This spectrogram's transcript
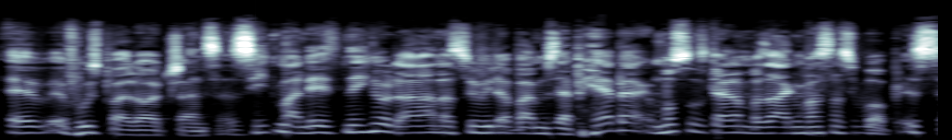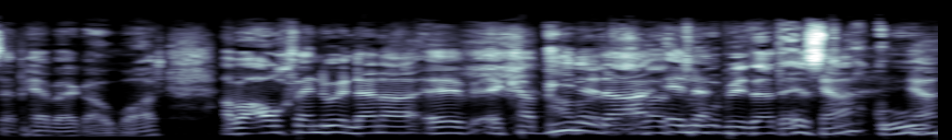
äh, Fußball Deutschlands. Das sieht man jetzt nicht nur daran, dass du wieder beim Sepp Herberg, musst uns gerne mal sagen, was das überhaupt ist, Sepp Herberger Award, aber auch wenn du in deiner äh, äh, Kabine aber, da aber Tobi, das ist Ja? doch gut, Ja?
